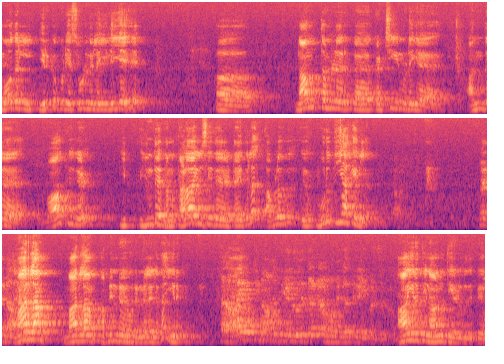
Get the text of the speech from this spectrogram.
மோதல் இருக்கக்கூடிய சூழ்நிலையிலேயே ஆஹ், நாம் தமிழர் க- கட்சியினுடைய அந்த வாக்குகள் இப் இந்த நம்ம கலாய்வு செய்த டயத்துல அவ்வளவு உறுதியாக இல்லை. மாறலாம் மாறலாம் அப்படின்ற ஒரு நிலையில தான் இருக்கு. ஆயிரத்தி நானூத்தி எழுபது பேர்.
